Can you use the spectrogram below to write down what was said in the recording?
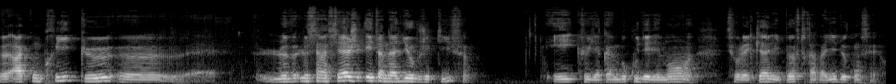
a compris que le, Saint-Siège est un allié objectif et qu'il y a quand même beaucoup d'éléments sur lesquels ils peuvent travailler de concert.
